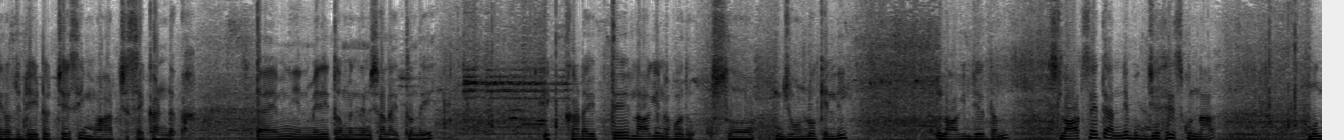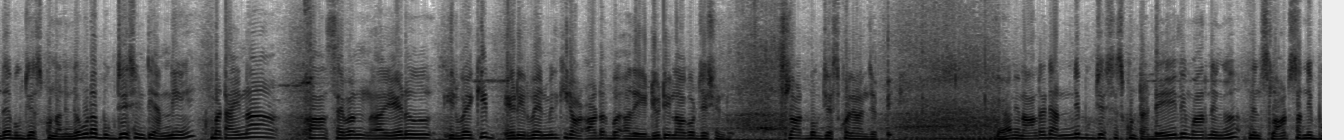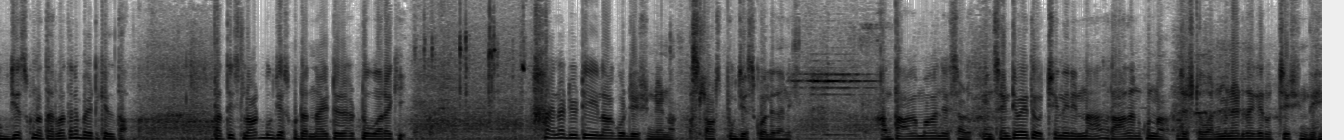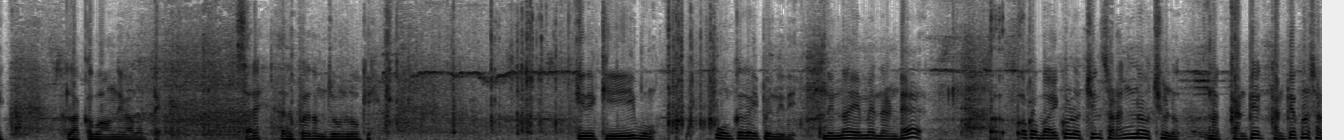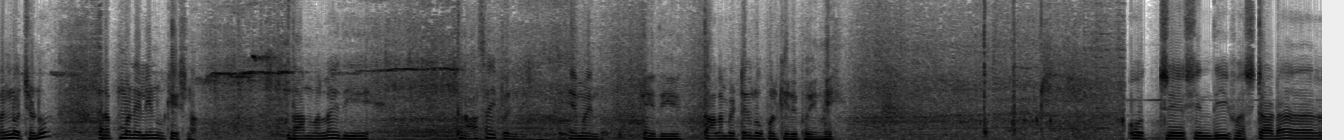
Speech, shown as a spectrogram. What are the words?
ఈరోజు డేట్ వచ్చేసి March second. Time ఎనిమిది తొమ్మిది నిమిషాలు అవుతుంది ఇక్కడైతే లాగిన్ అవ్వదు. సో జూన్లోకి వెళ్ళి లాగిన్ చేద్దాం. స్లాట్స్ అయితే అన్నీ బుక్ చేసేసుకున్నా. ముందే బుక్ చేసుకున్నా. నిన్న కూడా బుక్ చేసింటి అన్నీ. బట్ అయినా సెవెన్ ఏడు ఇరవైకి ఏడు ఇరవై ఎనిమిదికి ఆర్డర్ అది డ్యూటీ లాగౌట్ చేసిండు. స్లాట్ బుక్ చేసుకోలేమని చెప్పి. ఇక నేను ఆల్రెడీ అన్నీ బుక్ చేసేసుకుంటా. డైలీ మార్నింగ్ నేను స్లాట్స్ అన్నీ బుక్ చేసుకున్న తర్వాతనే బయటకు వెళ్తా. ప్రతి స్లాట్ బుక్ చేసుకుంటాను నైట్ టూ వరకు. ఆయన డ్యూటీ లాగౌట్ చేసిండు నిన్న. స్లాట్స్ బుక్ చేసుకోలేదని. అంత ఆగమగం చేస్తాడు. ఇన్సెంటివ్ అయితే వచ్చింది నిన్న రాదనుకున్నా. జస్ట్ వన్ మినిట్ దగ్గర వచ్చేసింది. లక్క బాగుంది కాబట్టి. సరే వెళ్ళిపోదాం జూన్లోకి ఇది కీ వంకగా అయిపోయింది ఇది. నిన్న ఏమైందంటే ఒక బైక్ కూడా వచ్చింది సడన్గా వచ్చిండు. నాకు కనిపి కనిపించకుండా సడన్గా వచ్చిండు. రప్పమని వెళ్ళి నూకేసిన దానివల్ల ఇది క్రాస్ అయిపోయింది. ఏమైందో? ఇది తాళం పెట్టేది లోపలికి వెళ్ళిపోయింది. వచ్చేసింది first order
